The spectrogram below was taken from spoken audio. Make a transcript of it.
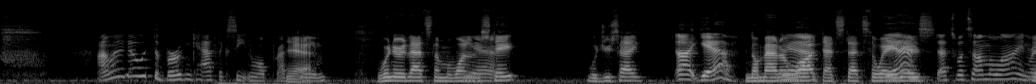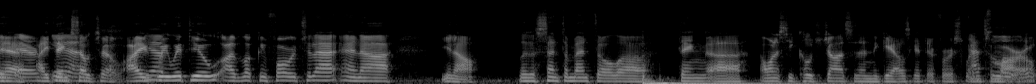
I'm going to go with the Bergen Catholic Seton Hall prep Yeah. game. Winner, that's number one in the state. Would you say? Uh, yeah. No matter Yeah. what, that's that's the way yeah, it is. that's what's on the line right yeah, there. I think Yeah. so too. I agree with you. I'm looking forward to that, and uh, you know, little sentimental uh, thing. Uh, I want to see Coach Johnson and the Gales get their first win Absolutely. tomorrow.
